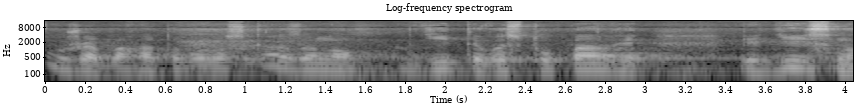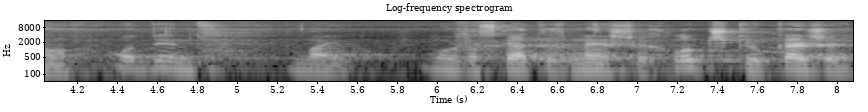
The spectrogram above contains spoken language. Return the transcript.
Уже багато було сказано, діти виступали. І дійсно один, можна сказати, з менших хлопчиків каже,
